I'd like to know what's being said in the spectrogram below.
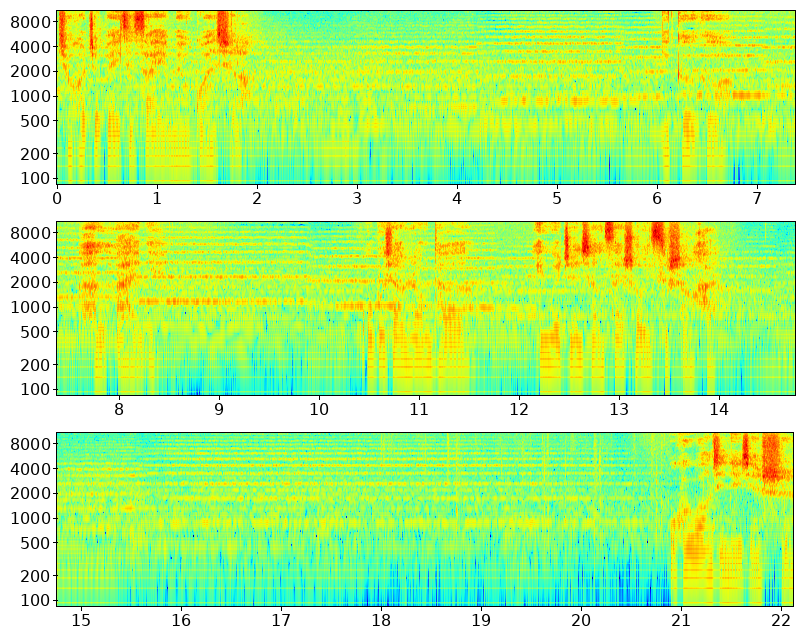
就和这辈子再也没有关系了。你哥哥很爱你，我不想让他因为真相再受一次伤害。我会忘记那件事，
